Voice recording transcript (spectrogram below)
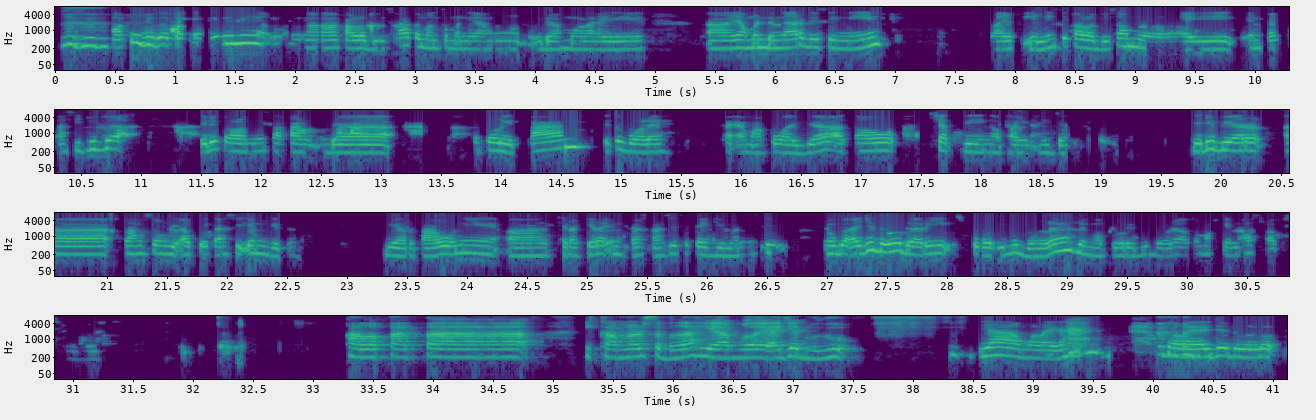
Aku juga pengen ini uh, kalau bisa teman-teman yang udah mulai uh, yang mendengar di sini live ini sih kalau bisa mulai investasi juga. Jadi kalau misalkan udah kesulitan itu boleh PM aku aja atau chat di ngapain aja. Jadi biar uh, langsung diaplikasiin gitu. Biar tahu nih uh, kira-kira investasi itu kayak gimana sih. Coba aja dulu dari 10 ribu boleh, 50 ribu boleh, atau maksimal 100 ribu. Kalau kata e-commerce sebelah ya mulai aja dulu. ya mulai ya. mulai aja dulu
